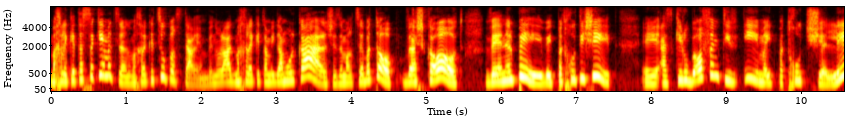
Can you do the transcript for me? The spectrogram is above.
מחלקת עסקים אצלנו, מחלקת סופרסטארים, ונולד מחלקת עמידה מול קהל, שזה מרצה בטופ, והשקעות, ו-NLP, והתפתחות אישית. אה, אז כאילו באופן טבעי, עם ההתפתחות שלי,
